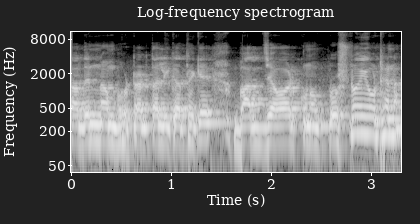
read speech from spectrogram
তাদের নাম ভোটার তালিকা থেকে বাদ যাওয়ার কোনো প্রশ্নই ওঠে না।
